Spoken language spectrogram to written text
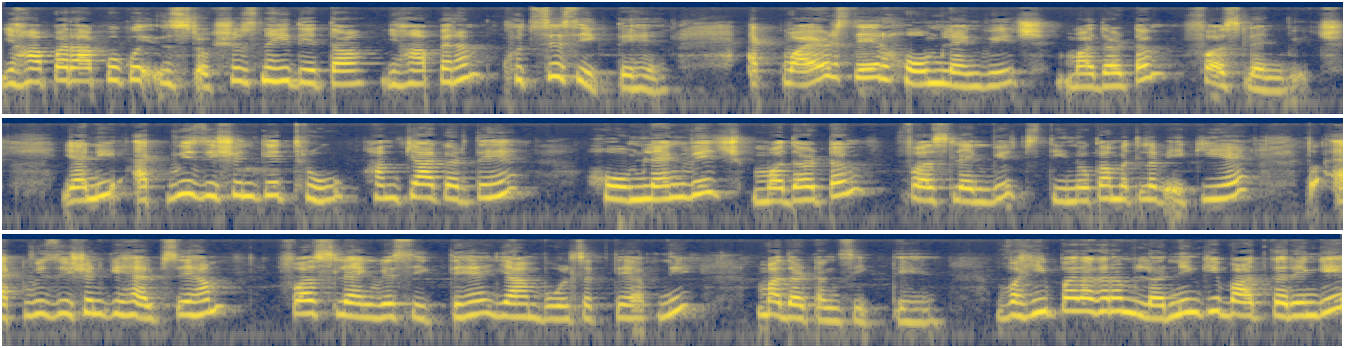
यहाँ पर आपको कोई इंस्ट्रक्शंस नहीं देता। यहाँ पर हम खुद से सीखते हैं। Acquires their home language mother tongue first language यानी एक्विजिशन के थ्रू हम क्या करते हैं? Home language mother tongue first language तीनों का मतलब एक ही है। तो एक्विजिशन की हेल्प से हम फ़र्स्ट लैंग्वेज सीखते हैं या हम बोल सकते हैं अपनी मदर टंग सीखते हैं। वहीं पर अगर हम लर्निंग की बात करेंगे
